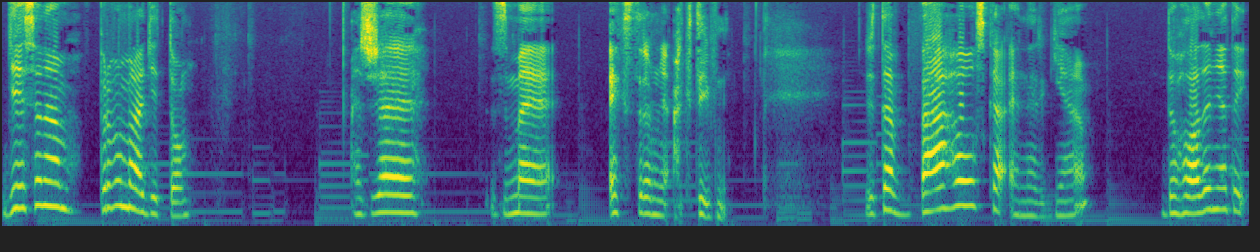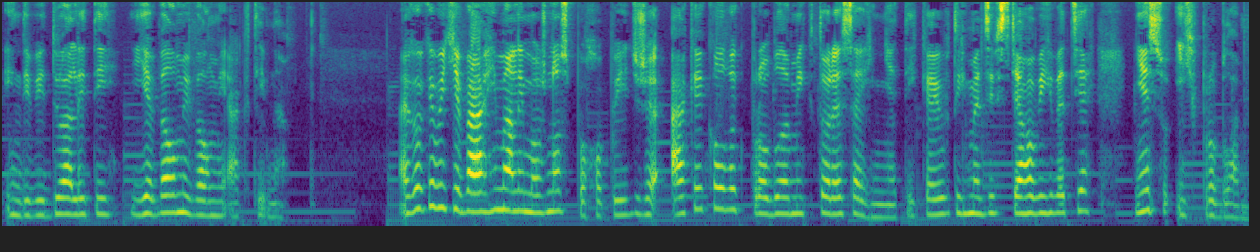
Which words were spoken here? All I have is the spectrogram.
Deje sa nám v prvom rade to, že sme extrémne aktívni. Že tá váhovská energia do hľadania tej individuality je veľmi, veľmi aktívna. Ako keby tie váhy mali možnosť pochopiť, že akékoľvek problémy, ktoré sa ich netýkajú v tých medzivzťahových veciach, nie sú ich problémy.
